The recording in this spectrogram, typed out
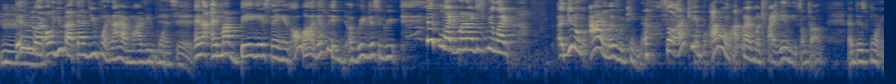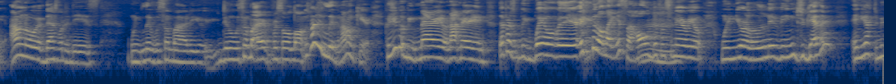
It's really like, oh, you got that viewpoint and I have my viewpoint. That's it. And I, and my biggest thing is, oh well, I guess we agree to disagree. like when I just feel like uh, you know, I live with Keem now. So I can't I don't I don't have much fight in me sometimes at this point. I don't know if that's what it is when you live with somebody or you're dealing with somebody for so long, especially living, I don't care. Because you could be married or not married and that person could be way over there. you know, like it's a whole different scenario when you're living together and you have to be,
